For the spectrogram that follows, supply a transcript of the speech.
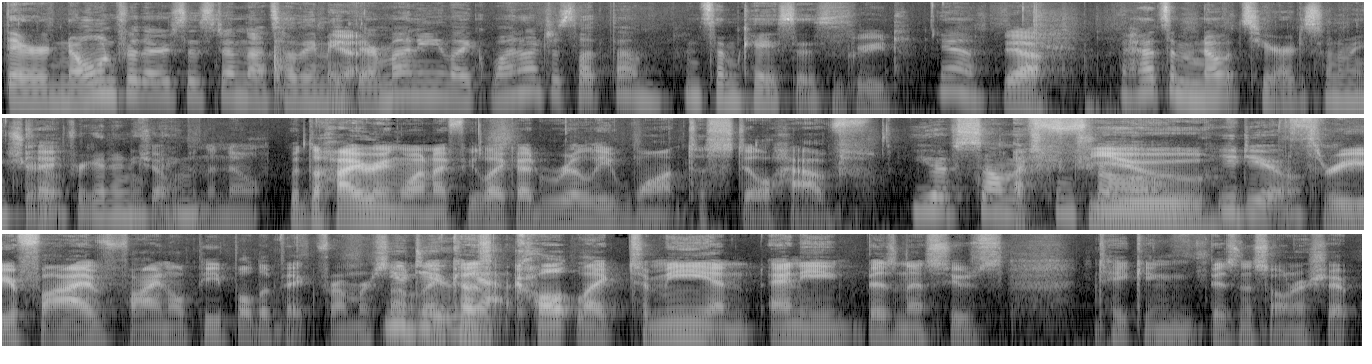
they're known for their system. That's how they make Yeah. their money. Like, why not just let them? In some cases, Agreed. yeah. Yeah. I had some notes here. I just want to make sure I don't forget anything. Jump in the note with the hiring one. I feel like I'd really want to still have You have so much control. few you do. three or five final people to pick from or You something do, because yeah. cult like to me and any business who's taking business ownership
